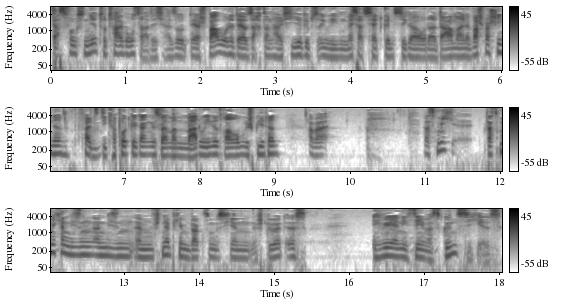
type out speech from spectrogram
das funktioniert total großartig. Also der Sparbote, der sagt dann halt, hier gibt's irgendwie ein Messerset günstiger oder da mal eine Waschmaschine, falls die kaputt gegangen ist, weil man mit Arduino dran rumgespielt hat. Aber was mich, was mich an diesen, an diesen ähm, Schnäppchenblog so ein bisschen stört, ist, ich will ja nicht sehen, was günstig ist.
